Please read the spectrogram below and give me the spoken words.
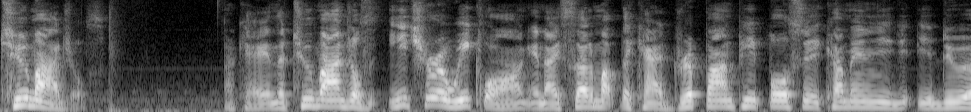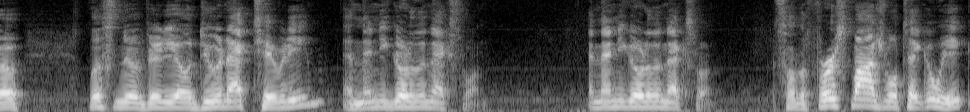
two modules. Okay, and the two modules each are a week long, and I set them up. They kind of drip on people. So you come in, you, you do a, listen to a video, do an activity, and then you go to the next one. And then you go to the next one. So the first module will take a week.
